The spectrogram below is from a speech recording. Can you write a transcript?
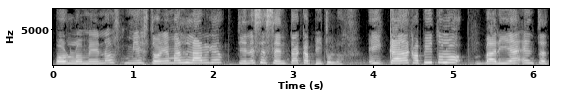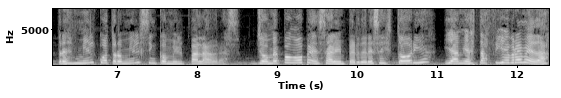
por lo menos mi historia más larga tiene 60 capítulos y cada capítulo varía entre 3.000, 4.000, 5.000 palabras. Yo me pongo a pensar en perder esa historia y a mí esta fiebre me da.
